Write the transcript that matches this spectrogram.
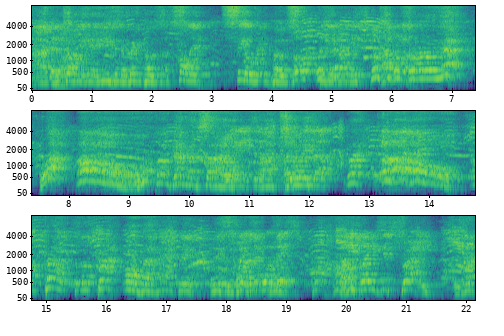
And uh, Johnny here using the ring post, a solid steel ring post. What- what- what's to his he doing? advantage. What's And Johnny what's going on here? What? Oh! Whoop Gangnam style. Bringing it to And the Right. Oh! A belt to the back of the head here. This is Wait a sec, what's this? Oh. Danny Blaze's tray is not.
